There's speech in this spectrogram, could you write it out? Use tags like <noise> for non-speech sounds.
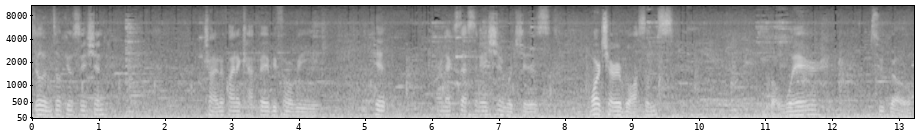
Still in Tokyo Station. Trying to find a cafe before we hit our next destination, which is more cherry blossoms. But where to go?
